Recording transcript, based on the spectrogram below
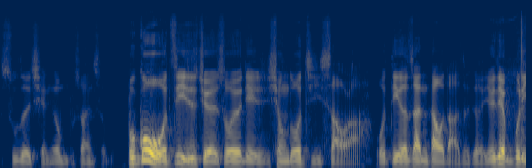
输的钱根本不算什么。不过我自己是觉得说有点凶多吉少啦。我第二站到达这个有点不理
